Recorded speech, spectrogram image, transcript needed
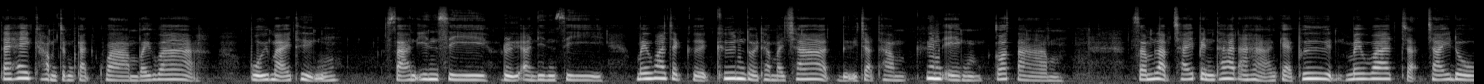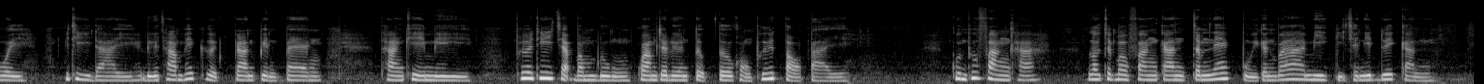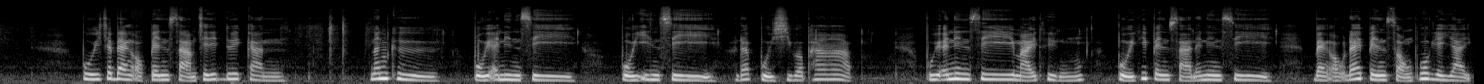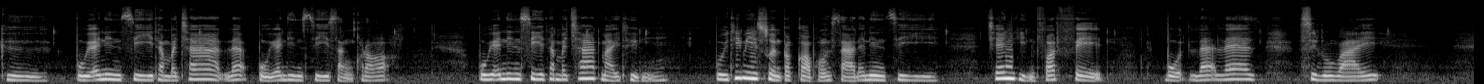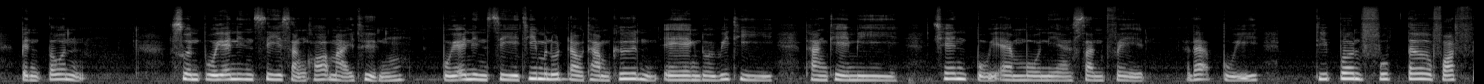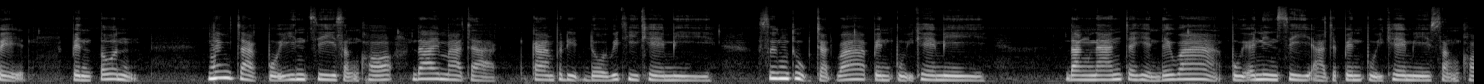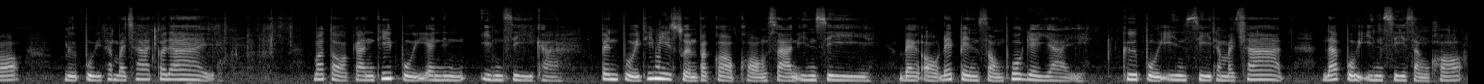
ได้ให้คำจำกัดความไว้ว่า ปุ๋ยหมายถึง สารอินทรีย์ หรืออนินทรีย์ ไม่ว่าจะเกิดขึ้นโดยธรรมชาติ หรือจะทำขึ้นเองก็ตามสำหรับใช้เป็นธาตุอาหารแก่พืช ไม่ว่าจะใช้โดยวิธีใด หรือทำให้เกิดการเปลี่ยนแปลงทางเคมี เพื่อที่จะบำรุงความเจริญเติบโตของพืชต่อไป คุณผู้ฟังคะเราจะมาฟังการจำแนกปุ๋ยกันว่ามีกี่ชนิดด้วยกัน ปุ๋ยจะแบ่งออกเป็น 3 ชนิดด้วยกัน นั่นคือ ปุ๋ยอนินทรีย์ ปุ๋ยอินทรีย์ และปุ๋ยชีวภาพ ปุ๋ยอนินทรีย์หมายถึง ปุ๋ยที่เป็นสารอนินทรีย์ แบ่งออกได้เป็น 2 พวกใหญ่ ๆ คือ ปุ๋ยอนินทรีย์ธรรมชาติ และปุ๋ยอนินทรีย์สังเคราะห์ ปุ๋ยอนินทรีย์ธรรมชาติหมายถึง ปุ๋ยที่มีส่วนประกอบของสารอนินทรีย์ เช่น หินฟอสเฟตบดและแร่ซิลูไวท์เป็นต้น ส่วนปุ๋ยอนินทรีย์สังเคราะห์หมายถึง ปุ๋ยอนินทรีย์ที่มนุษย์เราทำขึ้นเองโดยวิธีทางเคมี เช่น ปุ๋ยแอมโมเนียซัลเฟตและปุ๋ยทิปเปิลฟูเตอร์ฟอสเฟตเป็นต้น เนื่องจากปุ๋ยอินทรีย์สังเคราะห์ได้มาจากการผลิตโดยวิธีเคมี ซึ่งถูกจัดว่าเป็นปุ๋ยเคมี ดังนั้นจะเห็นได้ว่าปุ๋ยอนินทรีย์อาจจะเป็นปุ๋ยเคมีสังเคราะห์ หรือปุ๋ยธรรมชาติก็ได้ มาต่อกันที่ปุ๋ยอนินอินทรีย์ค่ะ เป็นปุ๋ยที่มีส่วนประกอบของสารอินทรีย์ แบ่งออกได้เป็นสองพวกใหญ่ ๆ คือปุ๋ยอินทรีย์ธรรมชาติ และปุ๋ยอินทรีย์สังเคราะห์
